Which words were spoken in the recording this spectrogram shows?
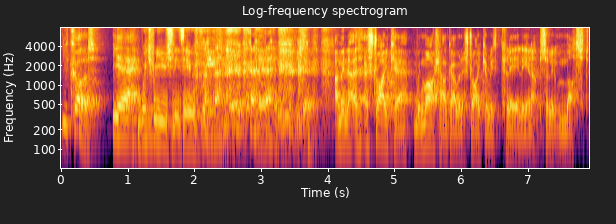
You could, yeah. Which we usually do. We usually do. Yeah, we usually do. I mean, a, a, striker, with Martial going, a striker is clearly an absolute must.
